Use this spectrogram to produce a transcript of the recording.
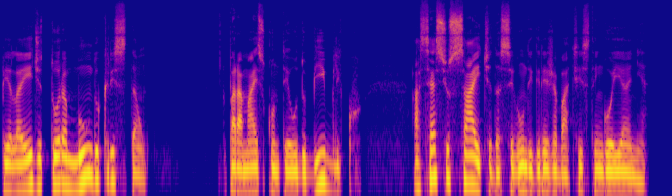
pela editora Mundo Cristão. Para mais conteúdo bíblico, acesse o site da Segunda Igreja Batista em Goiânia,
